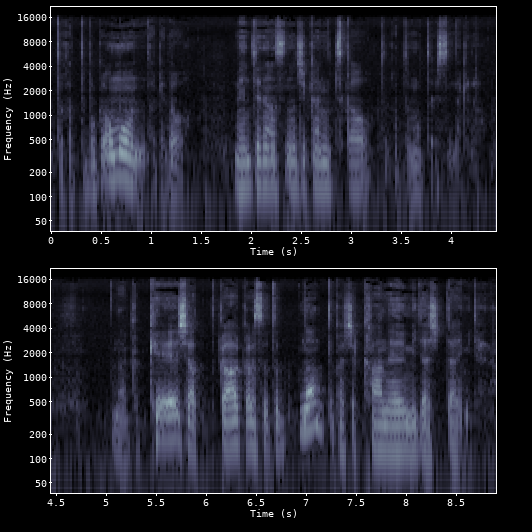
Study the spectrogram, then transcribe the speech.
うとかって僕は思うんだけどメンテナンスの時間に使おうとかって思ったりするんだけどなんか経営者側からすると何とかして金生み出したいみたいな。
